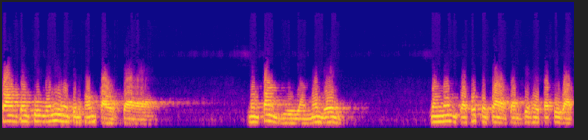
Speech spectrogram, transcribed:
ตอนเป็นจริงวันนี้มันเป็นของเก่าแต่ มันตั้งอยู่อย่างนั้นเองดังนั้นพระพุทธเจ้าจำเป็นให้ปฏิบัติ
